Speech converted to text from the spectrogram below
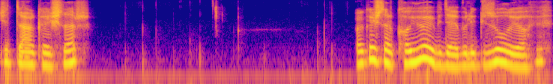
cidden arkadaşlar. Arkadaşlar kayıyor bir de böyle güzel oluyor hafif.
